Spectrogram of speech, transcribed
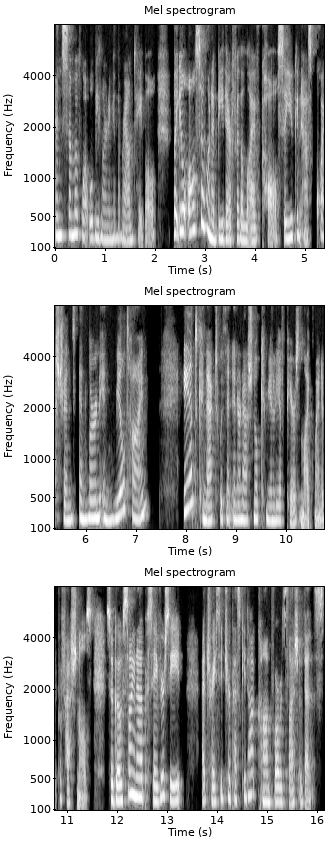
and some of what we'll be learning in the roundtable. But you'll also want to be there for the live call so you can ask questions and learn in real time and connect with an international community of peers and like minded professionals. So go sign up, save your seat at tracycherpeski.com forward slash events.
